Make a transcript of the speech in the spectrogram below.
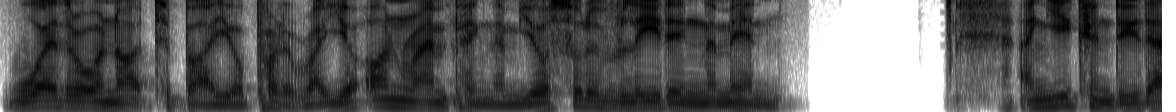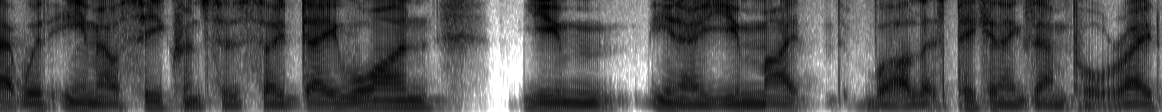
whether or not to buy your product, right? You're on ramping them, you're sort of leading them in. And you can do that with email sequences. So day one, you you know you might well let's pick an example right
